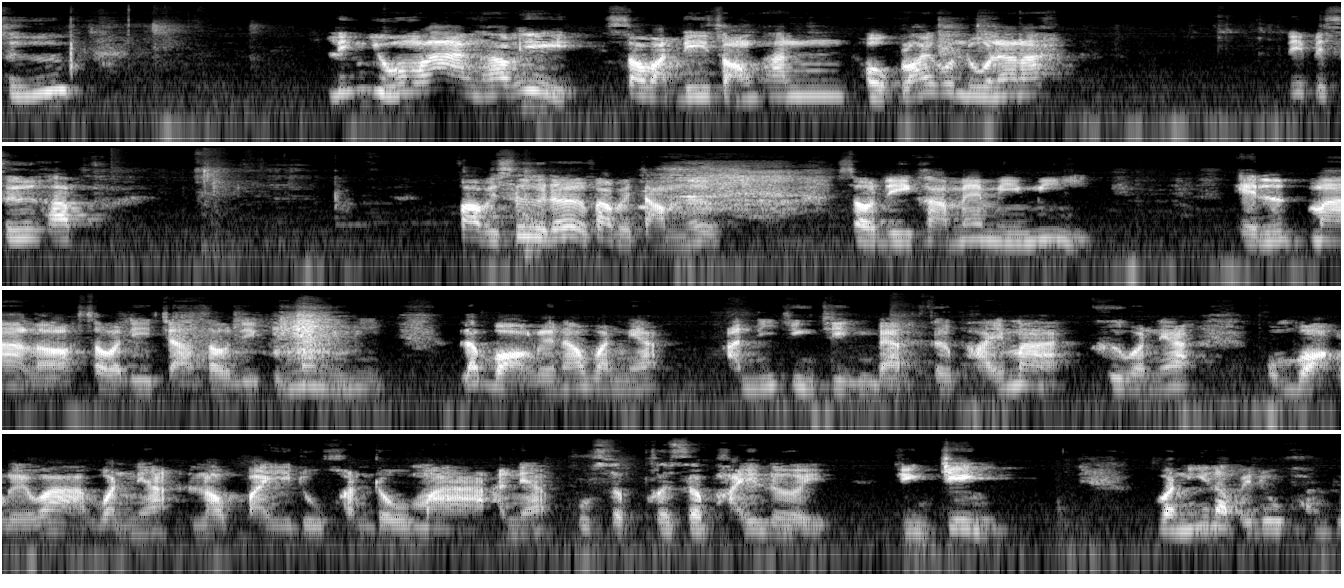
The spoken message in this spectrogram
ซื้อ ลิงก์อยู่ข้างล่างครับพี่สวัสดีสองพันหกร้อยคนดูแล้วนะรีบไปซื้อครับเฝ้าไปซื้อเด้อเฝ้าไปจำเด้อสวัสดีค่ะแม่มิมี่เห็นมาเหรอ สวัสดีจ้าสวัสดีคุณแม่มิมี่แล้วบอกเลยนะ วันเนี้ย อันนี้จริง ๆ แบบเซอร์ไพรส์มาก คือวันเนี้ย ผมบอกเลยว่า วันเนี้ยเราไปดูคอนโดมา อันเนี้ยผู้เซอร์เซอร์ไพรส์เลย จริง ๆ วันนี้เราไปดูคอนโด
